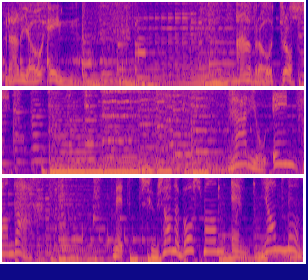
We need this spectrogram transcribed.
Radio 1. Avro Tros. Radio 1 Vandaag. Met Suzanne Bosman en Jan Mom.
